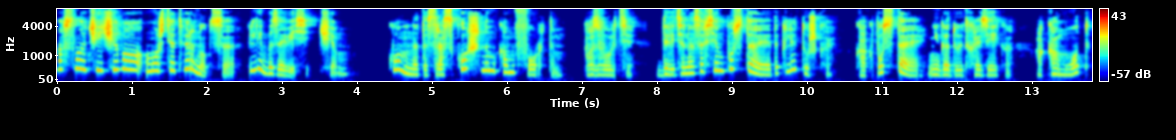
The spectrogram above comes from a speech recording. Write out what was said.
А в случае чего можете отвернуться, либо завесить чем. Комната с роскошным комфортом. Позвольте, да ведь она совсем пустая, эта клетушка. Как пустая, негодует хозяйка. А комод?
